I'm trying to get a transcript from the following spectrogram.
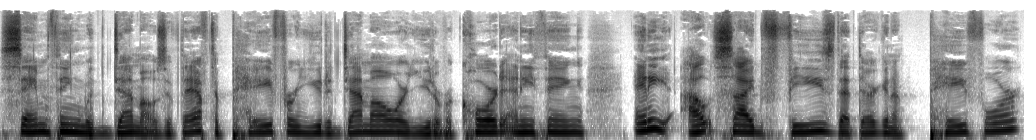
Same thing with demos. If they have to pay for you to demo or you to record anything, any outside fees that they're going to pay for,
